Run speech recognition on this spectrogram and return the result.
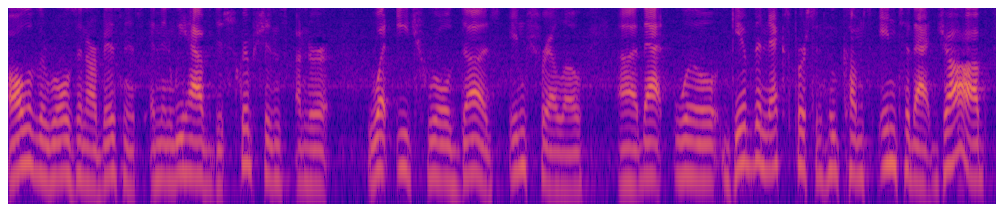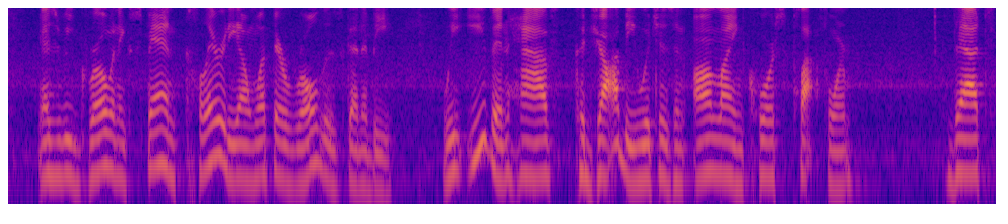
all of the roles in our business, and then we have descriptions under what each role does in Trello uh, that will give the next person who comes into that job as we grow and expand clarity on what their role is going to be. We even have Kajabi, which is an online course platform that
